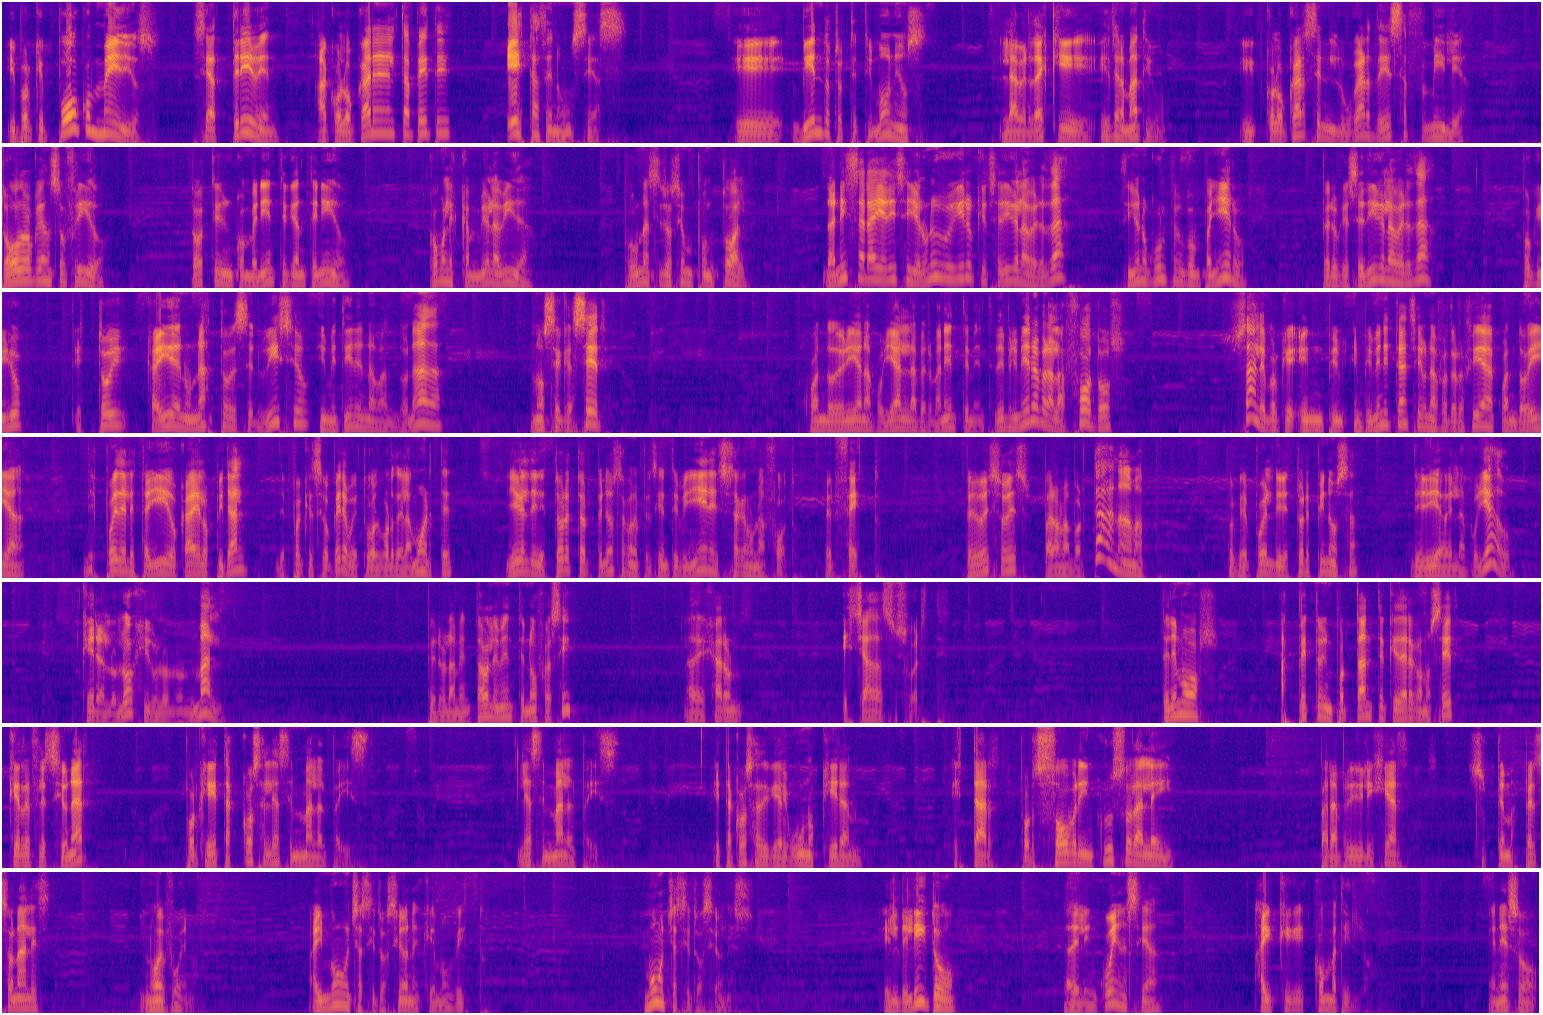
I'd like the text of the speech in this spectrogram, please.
y porque pocos medios se atreven a colocar en el tapete estas denuncias. Eh, viendo estos testimonios, la verdad es que es dramático. Y colocarse en el lugar de esa familia, todo lo que han sufrido, todo este inconveniente que han tenido, cómo les cambió la vida por una situación puntual. Danis Saraya dice, yo lo único que quiero es que se diga la verdad. Si yo no culpo a mi compañero, pero que se diga la verdad. Porque yo estoy caída en un acto de servicio y me tienen abandonada. No sé qué hacer. Cuando deberían apoyarla permanentemente. De primera para las fotos. Sale porque en, primera instancia hay una fotografía cuando ella, después del estallido, cae al hospital. Después que se opera, porque estuvo al borde de la muerte. Llega el director Héctor Penosa con el presidente Piñera y se sacan una foto. Perfecto. Pero eso es para una portada nada más. Porque después el director Espinosa debería haberla apoyado. Que era lo lógico, lo normal. Pero lamentablemente no fue así. La dejaron echada a su suerte. Tenemos aspectos importantes que dar a conocer, que reflexionar, porque estas cosas le hacen mal al país. Le hacen mal al país. Esta cosa de que algunos quieran estar por sobre incluso la ley para privilegiar sus temas personales no es bueno. Hay muchas situaciones que hemos visto. Muchas situaciones. El delito, la delincuencia, hay que combatirlo. En eso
